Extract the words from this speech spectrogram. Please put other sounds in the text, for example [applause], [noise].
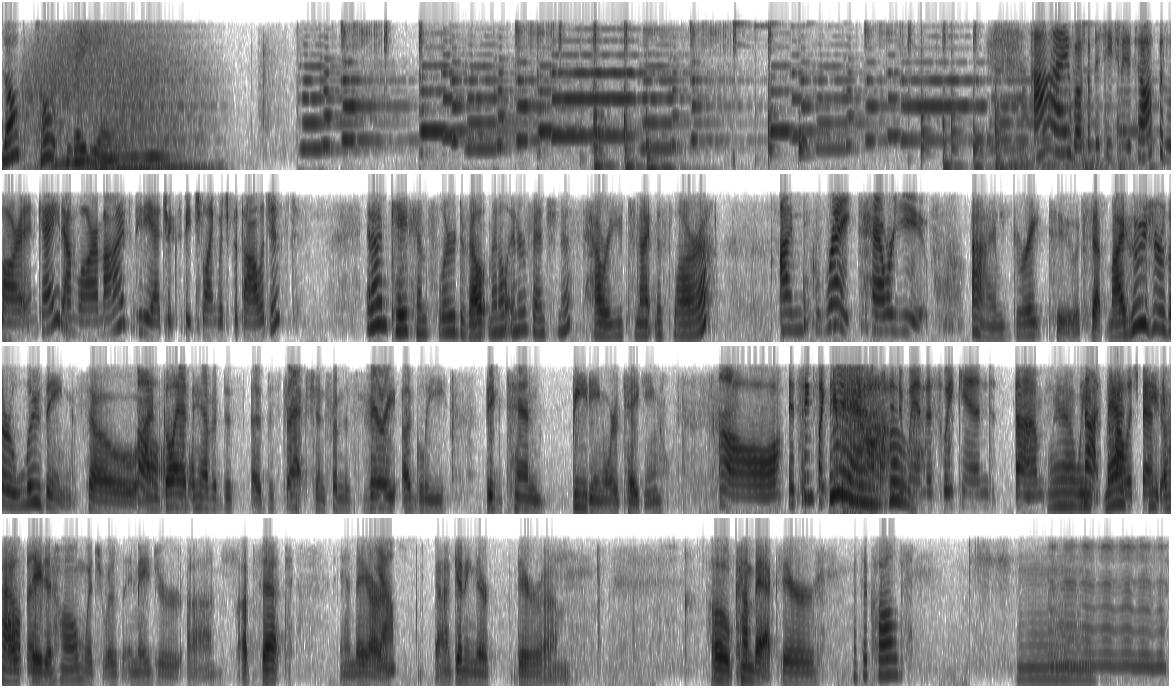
Blog Talk Radio. Hi, welcome to Teach Me to Talk with Laura and Kate. I'm Laura Mize, pediatric speech language pathologist. And I'm Kate Hensler, developmental interventionist. How are you tonight, Miss Laura? I'm great. How are you? I'm great too, except my Hoosiers are losing, so Oh. I'm glad to have a, dis- a distraction from this very ugly Big Ten beating we're taking. Oh, it seems like every team wanted to win this weekend. Um, Well, we not managed college beat Ohio State at home, which was a major uh upset, and they are yeah. uh, getting their their um oh comeback. Their what's it called? Mm, Mm,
